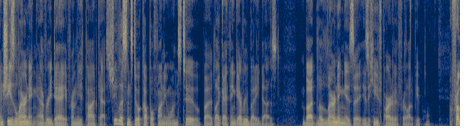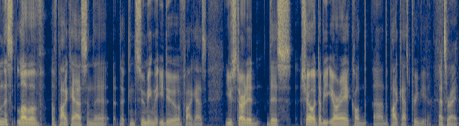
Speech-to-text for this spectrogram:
And she's learning every day from these podcasts. She listens to a couple funny ones too, but like I think everybody does. But the learning is a is a huge part of it for a lot of people. From this love of, of podcasts and the the consuming that you do of podcasts, you started this show at WERA called uh, the Podcast Preview. That's right.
